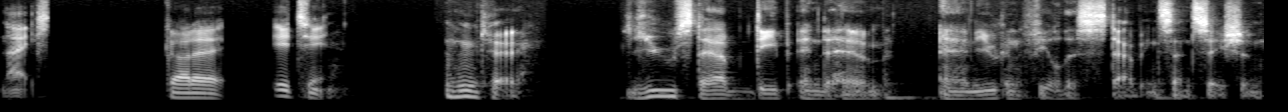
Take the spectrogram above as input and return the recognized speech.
Nice. Got a 18. Okay. You stab deep into him, and you can feel this stabbing sensation.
